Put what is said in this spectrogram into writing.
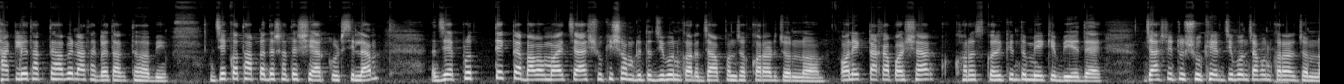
থাকলেও থাকতে হবে, না থাকলেও থাকতে হবে। যে কথা আপনাদের সাথে শেয়ার করছিলাম, যে প্রত্যেকটা বাবা মায় চায় সুখী সমৃদ্ধ জীবন করা যাপন করার জন্য। অনেক টাকা পয়সা খরচ করে কিন্তু মেয়েকে বিয়ে দেয়, জাস্ট একটু সুখের জীবন যাপন করার জন্য।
